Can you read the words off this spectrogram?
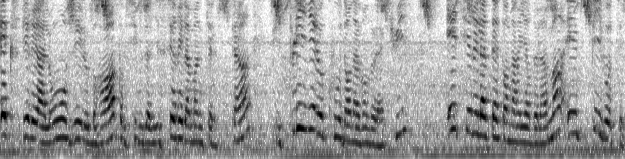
Expirez, allongez le bras comme si vous alliez serrer la main de quelqu'un. Puis pliez le coude en avant de la cuisse. Étirez la tête en arrière de la main et pivotez.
